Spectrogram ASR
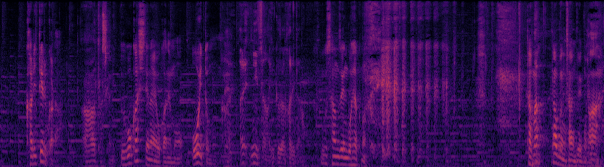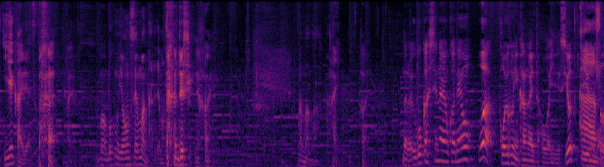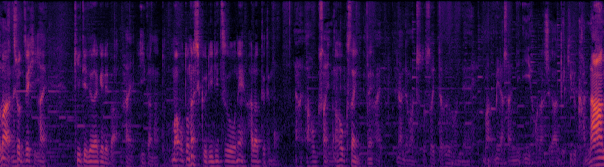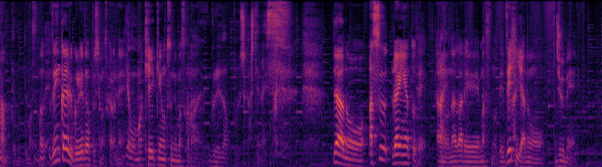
借りてるから、はい、ああ確かに。動かしてないお金も多いと思うんで、はい、あれ兄さんはいくら借りたの？僕3500万。多分、ま、多分3500万。あ家帰るやつはいまあ、僕も4000万から出ます、ね、ですよね。はい。まあまあまあはい、はい、だから動かしてないお金をはこういうふうに考えた方がいいですよっていうのも、ね、まあちょっとぜひ聞いていただければいいかなと、はい、まあおとなしく利率をね払ってても。アホ臭いんで、ね、アホ臭いんでね、はい、なんでまあちょっとそういった部分で、まあ、皆さんにいい話ができるかななんて思ってますので。前回よりグレードアップしてますからね。いやもう、まあ、経験を積んでますから、はい、グレードアップしかしてないですじゃああの明日 LINE アットであの、はい、流れますのでぜひ、あの10名。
